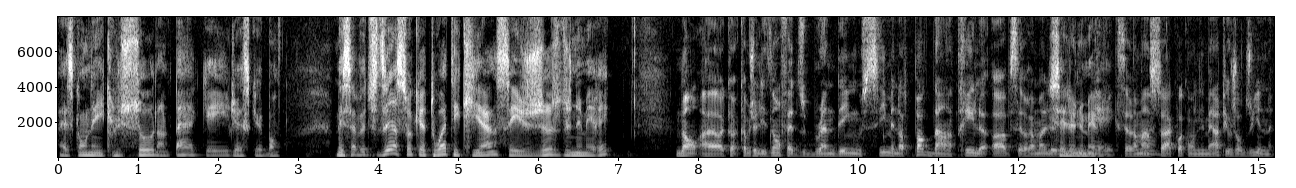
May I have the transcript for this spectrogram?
Est-ce qu'on a inclus ça dans le package? Est-ce que bon. Mais ça veut-tu dire ça que toi, tes clients, c'est juste du numérique? Non, euh, comme je l'ai dit, on fait du branding aussi, mais notre porte d'entrée, le hub, c'est vraiment le, numérique. C'est vraiment ça à quoi qu'on est le Puis aujourd'hui, il y a une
